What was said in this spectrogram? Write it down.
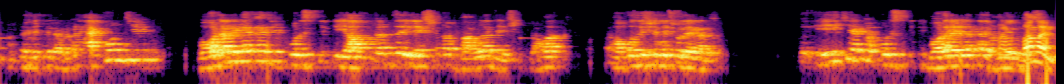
আপনারা দেখতে পাবেন। এখন যে বর্ডার এলাকায় যে পরিস্থিতি after the election of Bangladesh Jamaat অপোজিশনে চলে গেল তো এই যে একটা পরিস্থিতি বর্ডার এলাকায় বাঙালি।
